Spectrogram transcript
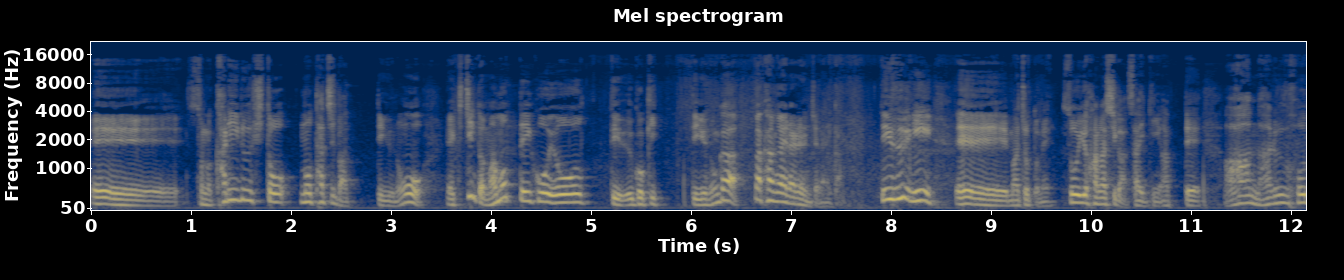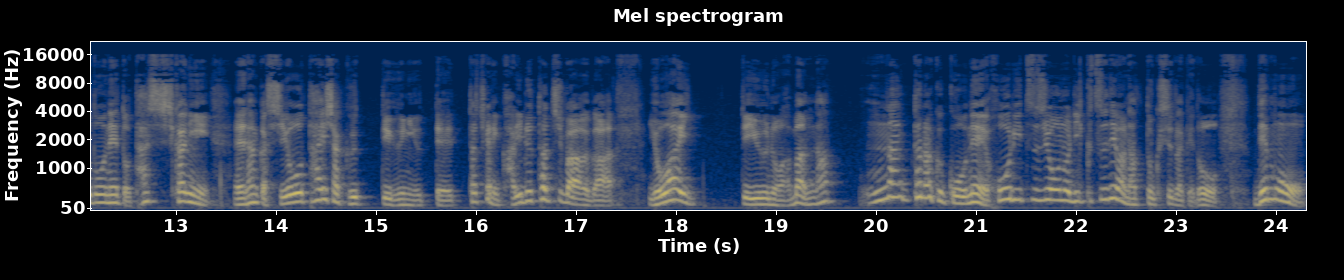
えー、その借りる人の立場っていうのを、え、きちんと守っていこうよっていう動きっていうのが、まあ、考えられるんじゃないか。っていうふうに、えー、まあちょっとね、そういう話が最近あって、ああ、なるほどね、と。確かに、えー、なんか使用貸借っていうふうに言って、確かに借りる立場が弱いっていうのは、まあ納なんとなくこうね、法律上の理屈では納得してたけど、でも、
